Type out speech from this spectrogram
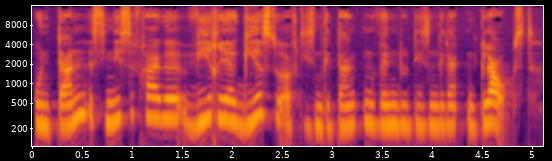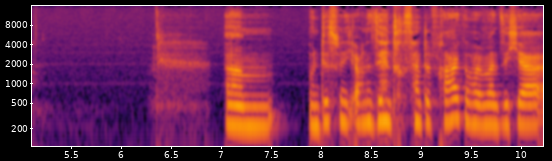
und dann ist die nächste Frage, wie reagierst du auf diesen Gedanken, wenn du diesen Gedanken glaubst? Ähm, und das finde ich auch eine sehr interessante Frage, weil man sich ja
